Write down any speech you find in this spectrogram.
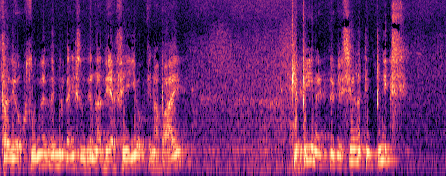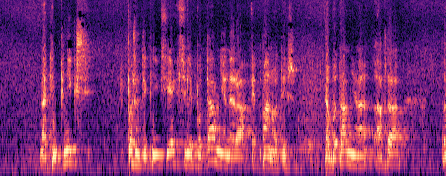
θα διωχθούμε δεν μπορεί κανείς να διαφύγει όπου και να πάει. Και πήγαινε την εκκλησία να την πνίξει. Να την πνίξει. Και πώς να την πνίξει; Έχει λέει ποτάμια νερά επάνω της. Τα ποτάμια αυτά ε,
